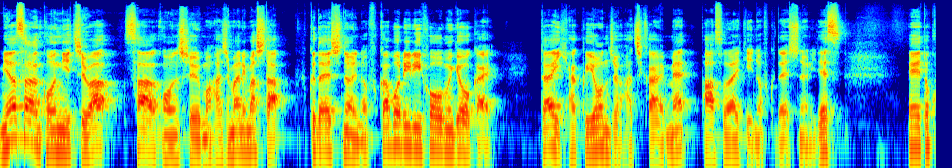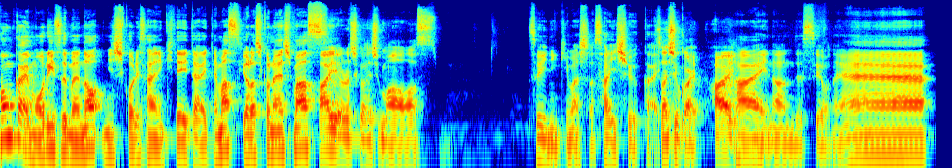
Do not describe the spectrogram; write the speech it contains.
皆さんこんにちはさあ今週も始まりました福田義則の深掘りリフォーム業界第148回目パーソナリティの福田義則ですえっ、と今回もオリズムの西堀さんに来ていただいてますよろしくお願いしますはい、よろしくお願いします。ついに来ました最終回最終回。はい。はい、なんですよね。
